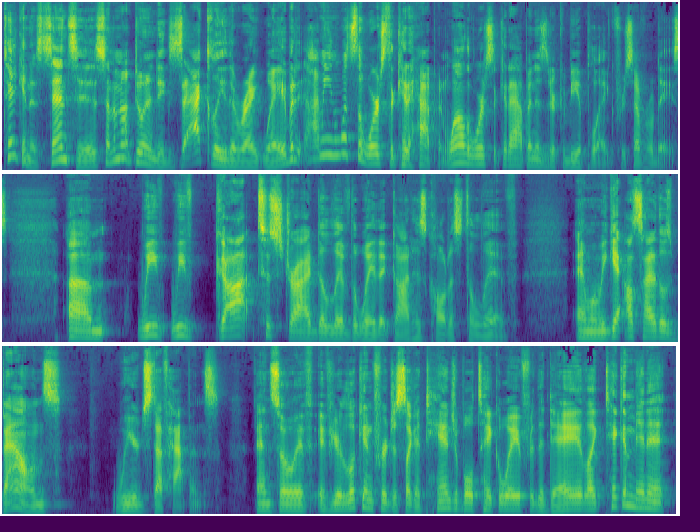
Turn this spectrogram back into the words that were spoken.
taking a census and I'm not doing it exactly the right way, but I mean, what's the worst that could happen? Well, the worst that could happen is there could be a plague for several days. Um, we've, we've got to strive to live the way that God has called us to live. And when we get outside of those bounds, weird stuff happens. And so if, if you're looking for just like a tangible takeaway for the day, like take a minute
